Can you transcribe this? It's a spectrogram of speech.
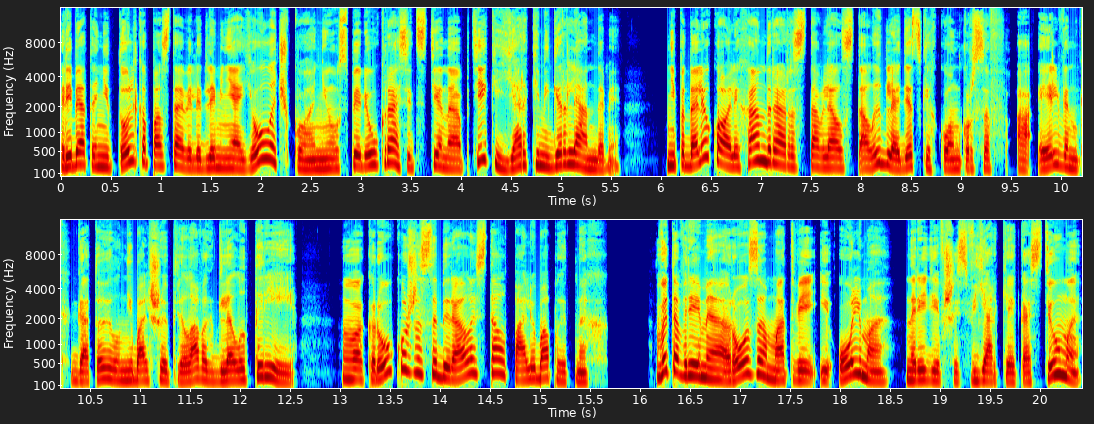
Ребята не только поставили для меня елочку, они успели украсить стены аптеки яркими гирляндами. Неподалеку Алехандро расставлял столы для детских конкурсов, а Эльвинг готовил небольшой прилавок для лотереи. Вокруг уже собиралась толпа любопытных. В это время Роза, Матвей и Ольма, нарядившись в яркие костюмы,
